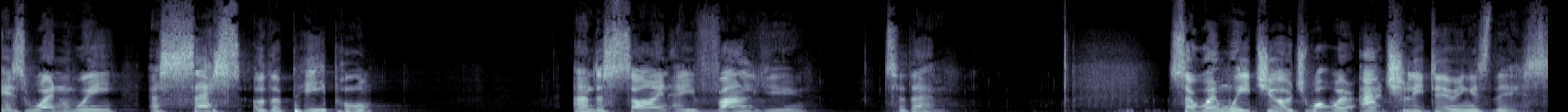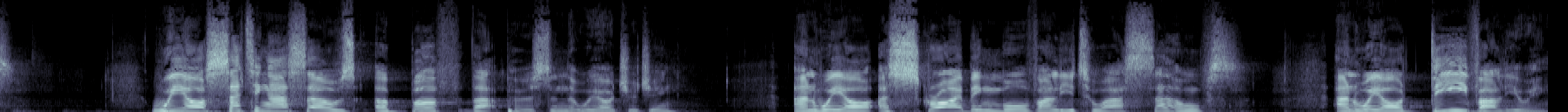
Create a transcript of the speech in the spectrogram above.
is when we assess other people and assign a value to them. So when we judge, what we're actually doing is this we are setting ourselves above that person that we are judging, and we are ascribing more value to ourselves and we are devaluing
